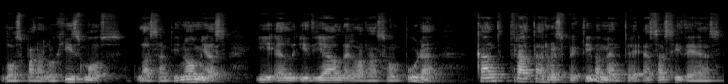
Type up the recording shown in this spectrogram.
los paralogismos, las antinomias y el ideal de la razón pura, Kant trata respectivamente esas ideas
